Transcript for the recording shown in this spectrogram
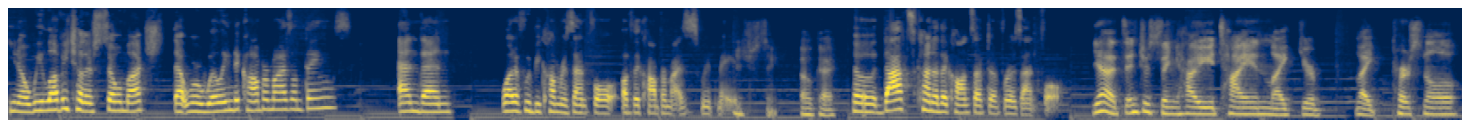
you know, we love each other so much that we're willing to compromise on things? And then what if we become resentful of the compromises we've made? Interesting. Okay. So that's kind of the concept of resentful. Yeah, it's interesting how you tie in like your like personal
